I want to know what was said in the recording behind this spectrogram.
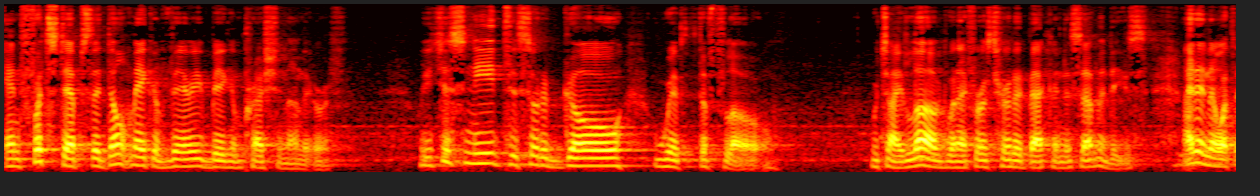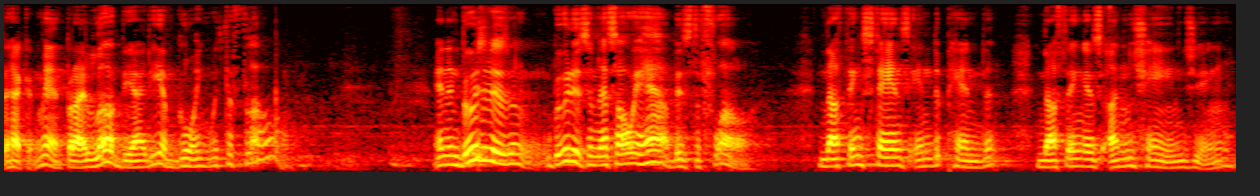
and footsteps that don't make a very big impression on the earth. We just need to sort of go with the flow which I loved when I first heard it back in the 70s. I didn't know what the heck it meant, but I loved the idea of going with the flow. And in Buddhism, Buddhism, that's all we have is the flow. Nothing stands independent, nothing is unchanging.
